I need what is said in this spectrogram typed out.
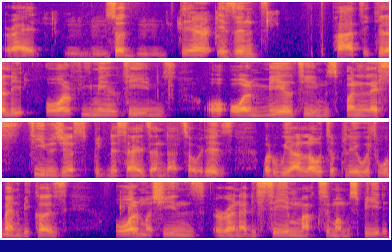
right? Mm-hmm. So mm-hmm. there isn't particularly all female teams or all male teams unless teams just pick the sides and that's how it is. But we are allowed to play with women because all machines run at the same maximum speed.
